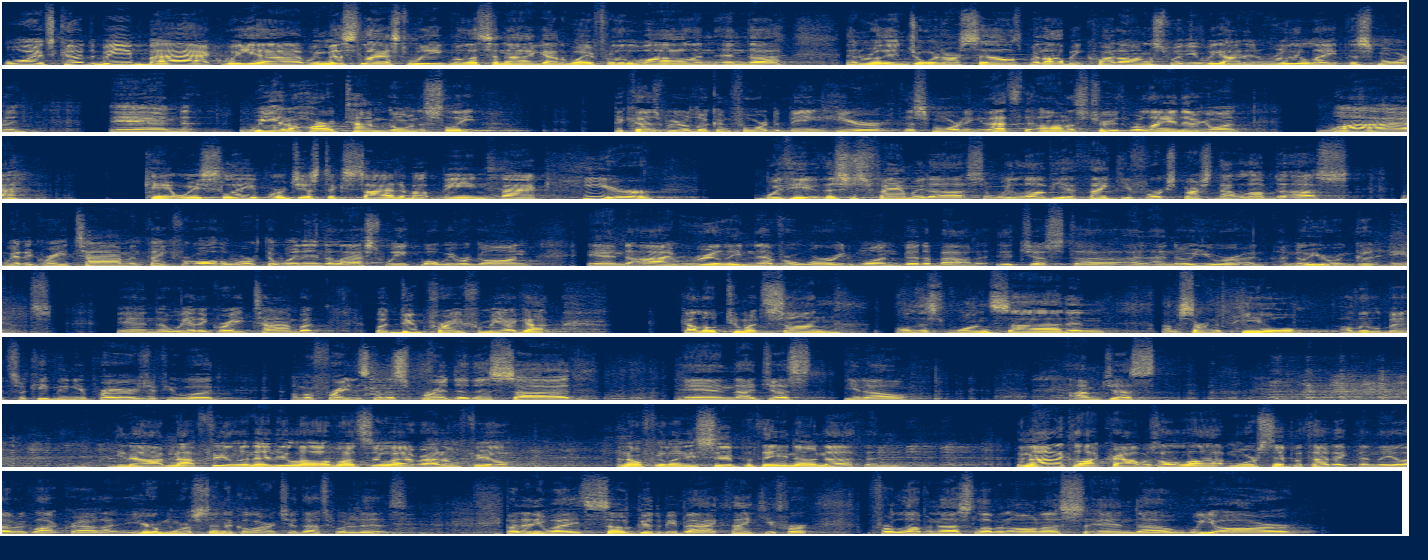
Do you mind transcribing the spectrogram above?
Boy, it's good to be back. We, uh, we missed last week. Melissa and I got away for a little while and, and, uh, and really enjoyed ourselves. But I'll be quite honest with you. We got in really late this morning and we had a hard time going to sleep because we were looking forward to being here this morning. And that's the honest truth. We're laying there going, why can't we sleep? We're just excited about being back here with you. This is family to us, and we love you. Thank you for expressing that love to us. We had a great time, and thank you for all the work that went into last week while we were gone. And I really never worried one bit about it. It just, uh, I, I, know you were, I know you were in good hands, and uh, we had a great time. But, but do pray for me. I got, got a little too much sun on this one side, and I'm starting to peel a little bit. So keep me in your prayers if you would. I'm afraid it's going to spread to this side, and I just, you know, I'm just you know, I'm not feeling any love whatsoever. I don't feel, I don't feel any sympathy, no nothing. The nine o'clock crowd was a lot more sympathetic than the 11 o'clock crowd. You're more cynical, aren't you? That's what it is. But anyway, it's so good to be back. Thank you for, for loving us, loving on us. And uh, we are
